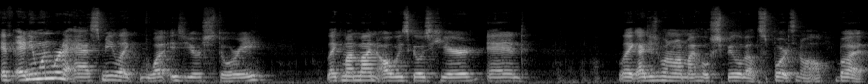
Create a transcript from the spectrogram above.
if anyone were to ask me like, what is your story, like my mind always goes here, and like I just went on my whole spiel about sports and all. But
